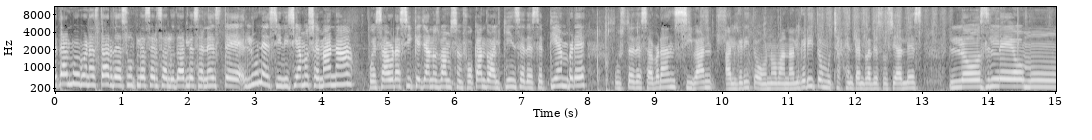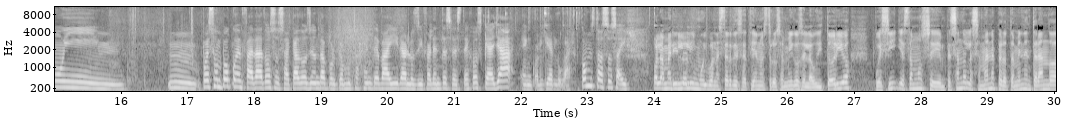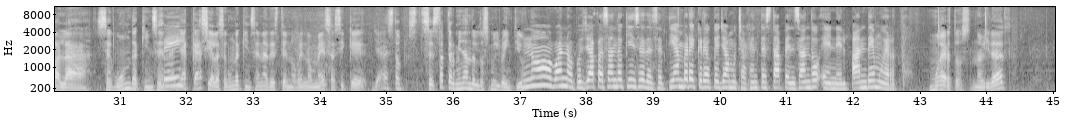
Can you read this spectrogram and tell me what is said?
¿Qué tal? Muy buenas tardes, un placer saludarles en este lunes. Iniciamos semana, pues ahora sí que ya nos vamos enfocando al 15 de septiembre. Ustedes sabrán si van al grito o no van al grito. Mucha gente en redes sociales los leo muy pues un poco enfadados o sacados de onda porque mucha gente va a ir a los diferentes festejos que haya en cualquier lugar. ¿Cómo estás, Osair? Hola Mariloli, muy buenas tardes a ti, a nuestros amigos del auditorio. Pues sí, ya estamos eh, empezando la semana, pero también entrando a la segunda quincena, ya casi a la segunda quincena de este noveno mes, así que ya está, se está terminando el 2021. No, bueno, pues ya pasando 15 de septiembre, creo que ya mucha gente está pensando en el pan de muerto. Muertos, Navidad,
